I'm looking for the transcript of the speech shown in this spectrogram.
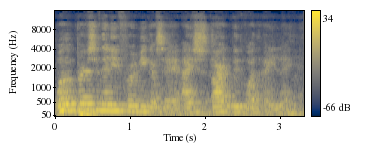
Well, personally for me kasi, I start with what I like.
